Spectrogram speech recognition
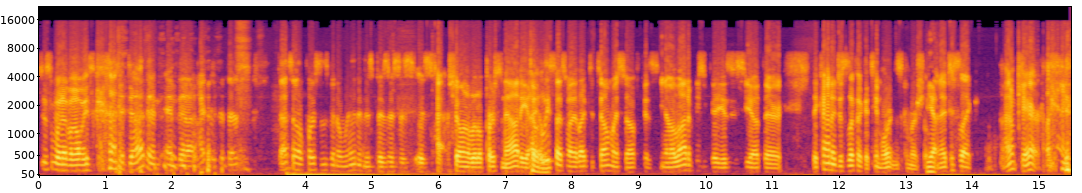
just what I've always kind of done, and and uh, I think that that's that's how a person's going to win in this business is, is showing a little personality. I, at least that's what I like to tell myself because you know a lot of music videos you see out there, they kind of just look like a Tim Hortons commercial, Yep. and I just like I don't care. Like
